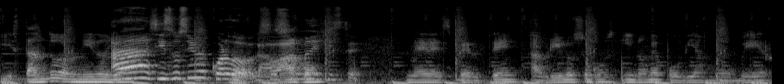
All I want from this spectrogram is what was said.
Y estando dormido yo... Ah, sí, eso sí me acuerdo. Boca Eso sí abajo. me dijiste. Me desperté, abrí los ojos y no me podía mover.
